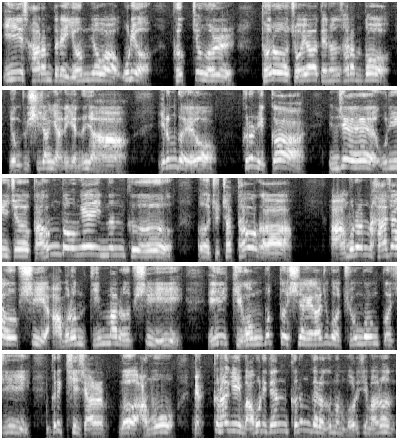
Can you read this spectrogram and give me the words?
이 사람들의 염려와 우려, 걱정을 덜어줘야 되는 사람도 영주시장이 아니겠느냐 이런 거예요. 그러니까 이제 우리 저 가흥동에 있는 그 어, 주차 타워가 아무런 하자 없이 아무런 뒷말 없이 이 기공부터 시작해가지고 준공까지 그렇게 잘 뭐 아무 매끈하게 마무리된 그런 거라 그러면 모르지만은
